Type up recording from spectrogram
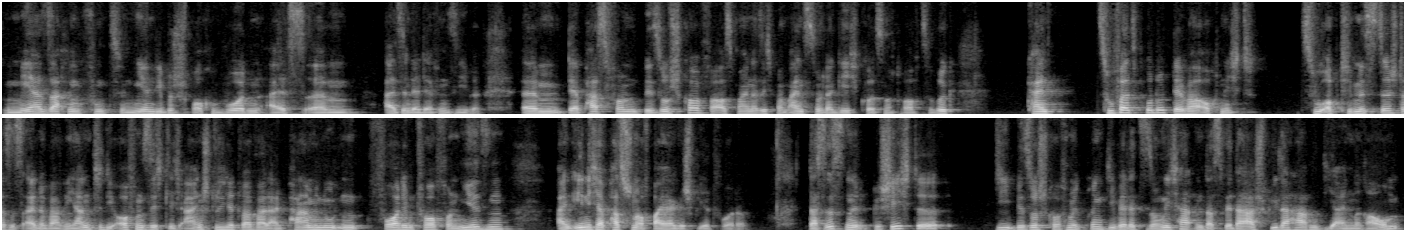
mehr Sachen funktionieren, die besprochen wurden, als, ähm, als in der Defensive. Ähm, der Pass von Besuschkow war aus meiner Sicht beim 1-0, da gehe ich kurz noch drauf zurück, kein Zufallsprodukt, der war auch nicht zu optimistisch. Das ist eine Variante, die offensichtlich einstudiert war, weil ein paar Minuten vor dem Tor von Nielsen ein ähnlicher Pass schon auf Bayer gespielt wurde. Das ist eine Geschichte, die Besuschkow mitbringt, die wir letzte Saison nicht hatten, dass wir da Spieler haben, die einen Raum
